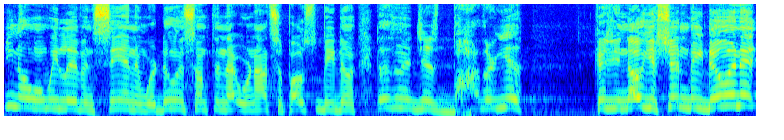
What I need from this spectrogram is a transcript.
You know, when we live in sin and we're doing something that we're not supposed to be doing, doesn't it just bother you? Because you know you shouldn't be doing it,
